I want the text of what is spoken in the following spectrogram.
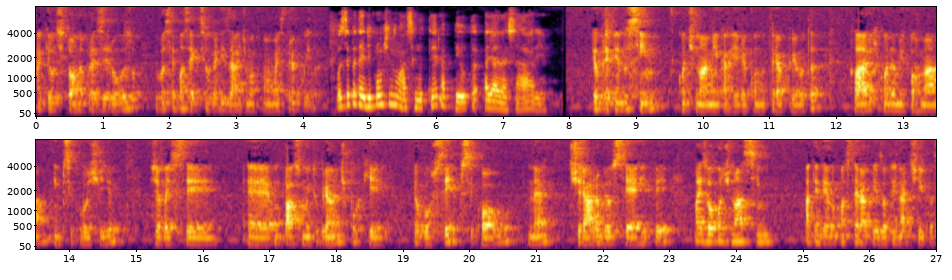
aquilo se torna prazeroso e você consegue se organizar de uma forma mais tranquila. Você pretende continuar sendo terapeuta aliás nessa área? Eu pretendo sim continuar minha carreira como terapeuta. Claro que quando eu me formar em psicologia já vai ser é, um passo muito grande porque eu vou ser psicólogo, né? Tirar o meu CRP, mas vou continuar assim atendendo com as terapias alternativas,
